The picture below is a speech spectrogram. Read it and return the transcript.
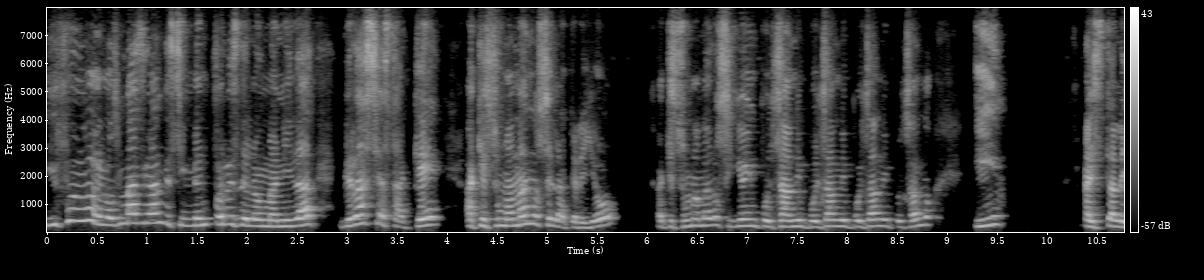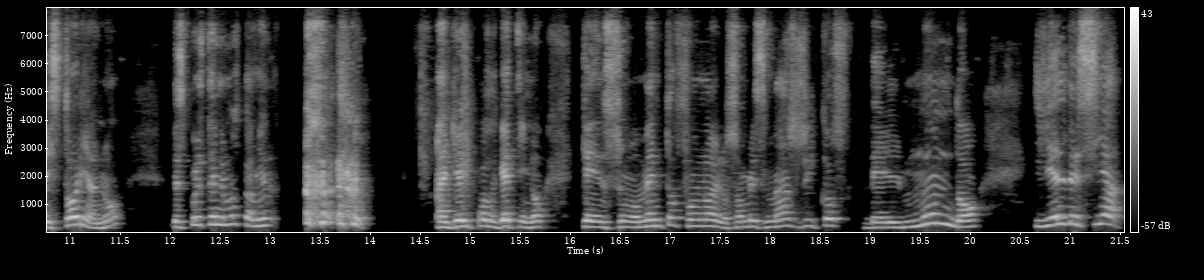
y fue uno de los más grandes inventores de la humanidad, gracias a que, a que su mamá no se la creyó, a que su mamá lo siguió impulsando, impulsando, impulsando, impulsando, y ahí está la historia, ¿no? Después tenemos también a J. Paul Getty, ¿no? Que en su momento fue uno de los hombres más ricos del mundo, y él decía,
